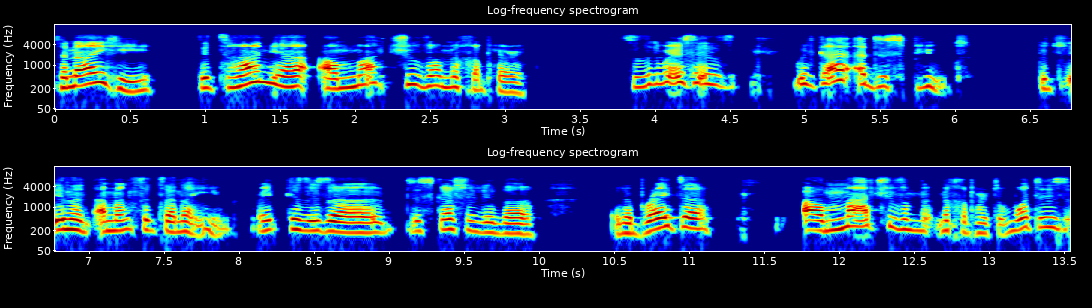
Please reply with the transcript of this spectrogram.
Tonight he the tanya al machuva mechaperet so the Gemara says we've got a dispute between amongst the Tanaim, right? Because there's a discussion in the in the Breita. Al ma tshuva mechaperta. What does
